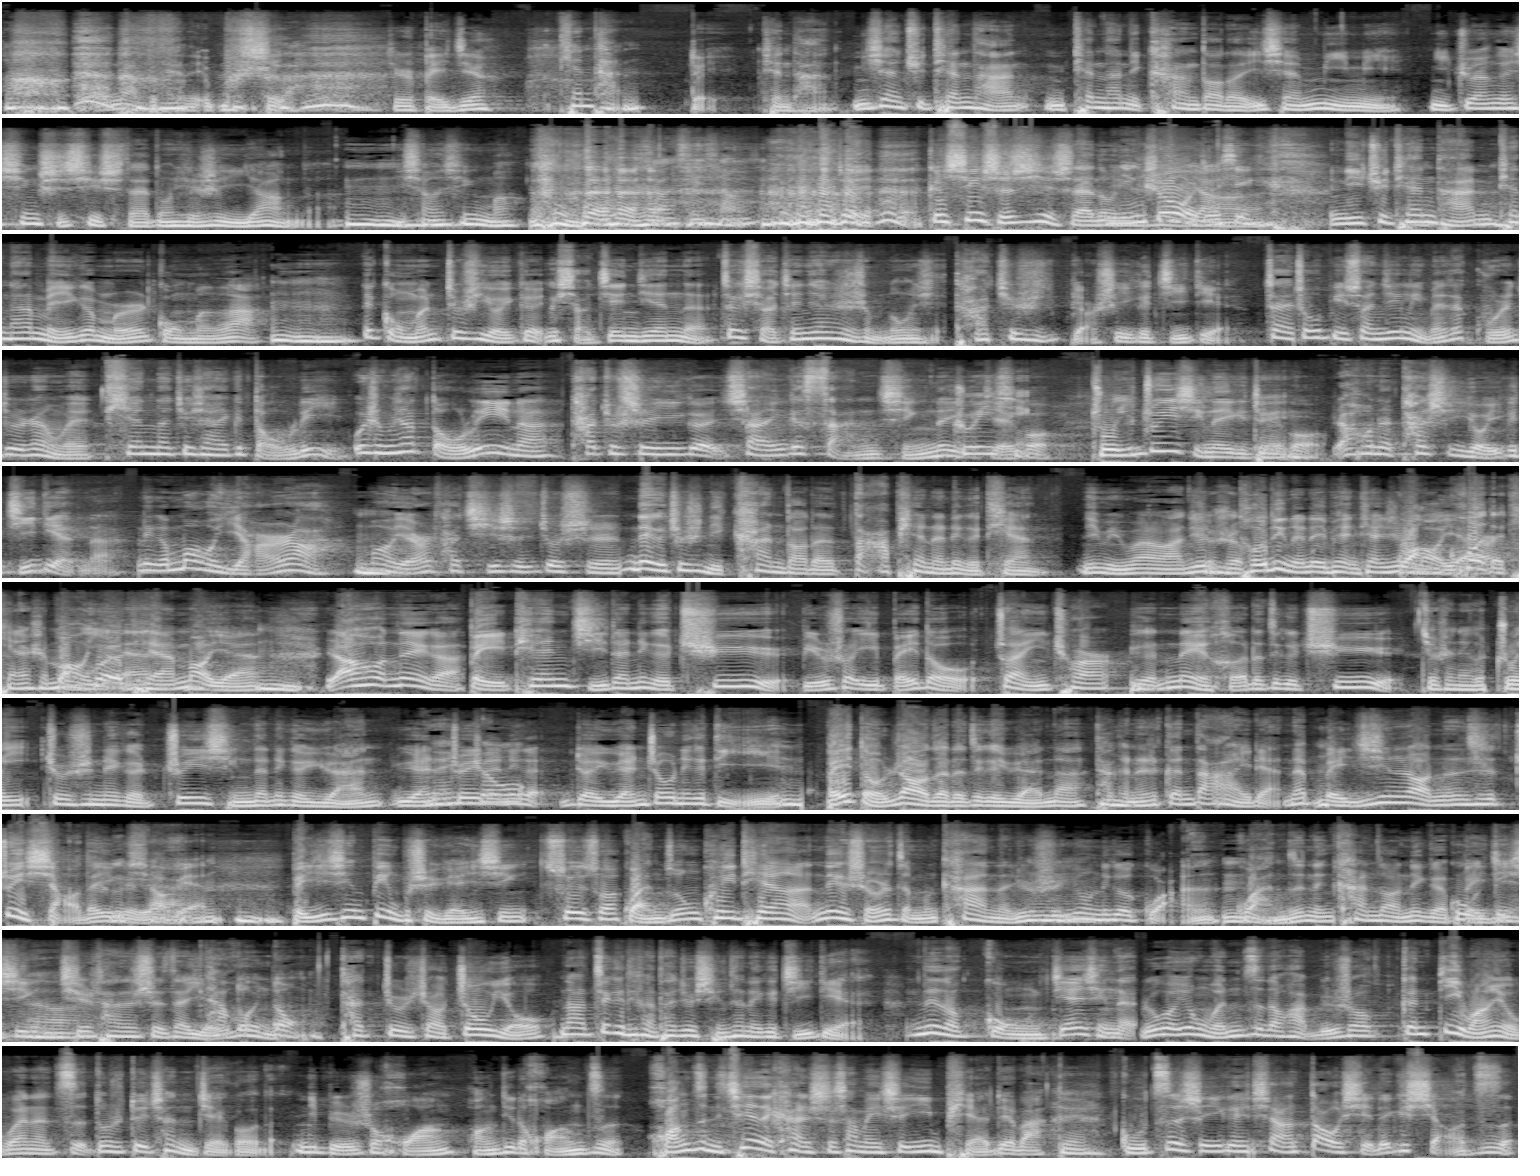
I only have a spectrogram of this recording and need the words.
那不肯定不是了，就是北京天坛。天坛，你现在去天坛，你天坛你看到的一些秘密，你居然跟新石器时代东西是一样的，嗯，你相信吗？相 信相信，对，跟新石器时代东西，您说我就信。你去天坛，天坛的每一个门拱门啊，嗯，那拱门就是有一个一个小尖尖的，这个小尖尖是什么东西？它就是表示一个极点。在《周髀算经》里面，在古人就认为天呢就像一个斗笠，为什么像斗笠呢？它就是一个像一个伞形的一个结构，锥锥形的一个结构。然后呢，它是有一个极点的，那个帽檐儿啊，帽檐儿它其实就是那个。就是你看到的大片的那个天，你明白吗？就是头顶的那片天，就是冒烟。广阔的天是冒烟。天冒烟。然后那个北天极的那个区域，比如说以北斗转一圈儿，这个内核的这个区域，就是那个锥，就是那个锥形的那个圆圆锥的那个对圆周那个底。北斗绕着的这个圆呢，它可能是更大一点。那北极星绕的是最小的一个圆。北极星并不是圆心，所以说管中窥天啊，那个时候是怎么看呢？就是用那个管管子能看到那个北极星，其实它是在游动的，它就是叫周游。那这个地方它就形成了一个极点，那种拱肩型的。如果用文字的话，比如说跟帝王有关的字，都是对称的结构的。你比如说皇，皇帝的皇字，皇字你现在看是上面是一撇，对吧？对。古字是一个像倒写的一个小字，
